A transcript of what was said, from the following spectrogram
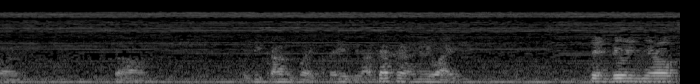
Like, so it becomes like crazy. I've definitely like been doing murals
